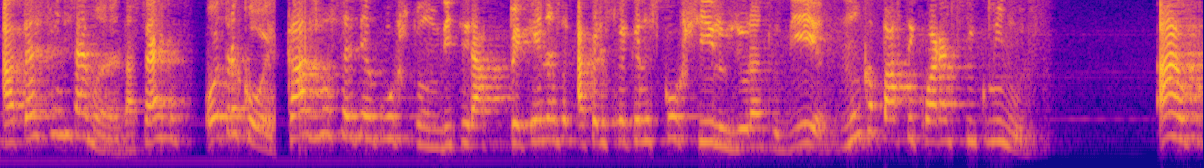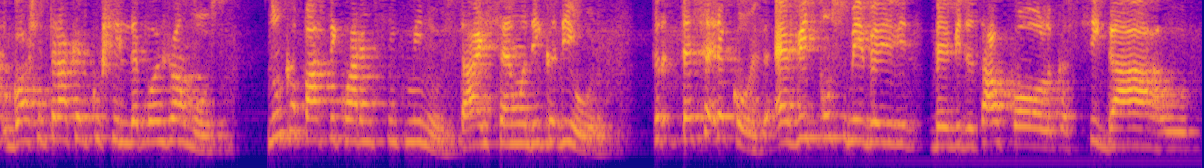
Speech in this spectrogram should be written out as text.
até fim de semana, tá certo? Outra coisa, caso você tenha o costume de tirar pequenas, aqueles pequenos cochilos durante o dia, nunca passe de 45 minutos. Ah, eu gosto de tirar aquele cochilo depois do almoço. Nunca passe de 45 minutos, tá? Isso é uma dica de ouro. Terceira coisa, evite consumir bebidas alcoólicas, cigarro,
